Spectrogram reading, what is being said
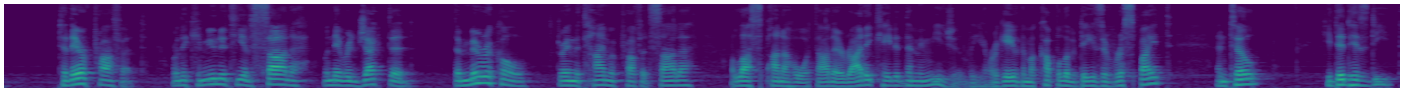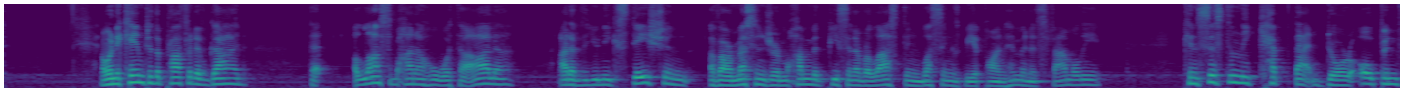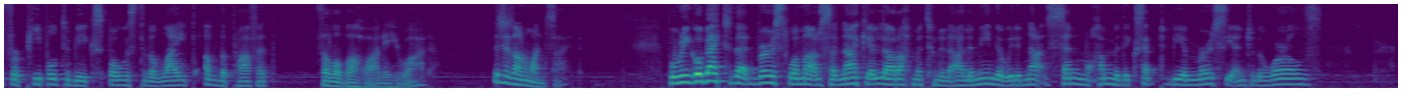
to their prophet, or the community of Saleh when they rejected the miracle during the time of Prophet Saleh, Allah subhanahu wa ta'ala eradicated them immediately or gave them a couple of days of respite until he did his deed. And when it came to the Prophet of God, that Allah subhanahu wa ta'ala, out of the unique station of our Messenger Muhammad, peace and everlasting blessings be upon him and his family, consistently kept that door open for people to be exposed to the light of the Prophet sallallahu alaihi wa This is on one side. But when we go back to that verse, وَمَا أَرْسَلْنَاكَ إِلَّا رَحْمَةٌ لِلْعَالَمِينَ that we did not send Muhammad except to be a mercy unto the worlds,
